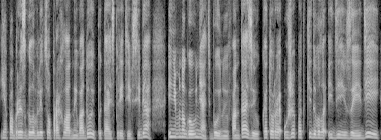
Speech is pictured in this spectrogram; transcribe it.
Я побрызгала в лицо прохладной водой, пытаясь прийти в себя и немного унять буйную фантазию, которая уже подкидывала идею за идеей,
